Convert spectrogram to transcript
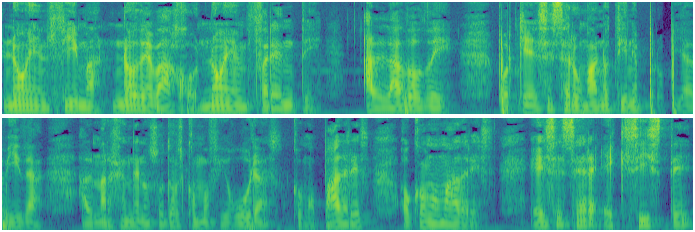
no encima, no debajo, no enfrente, al lado de, porque ese ser humano tiene propia vida al margen de nosotros como figuras, como padres o como madres. Ese ser existe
